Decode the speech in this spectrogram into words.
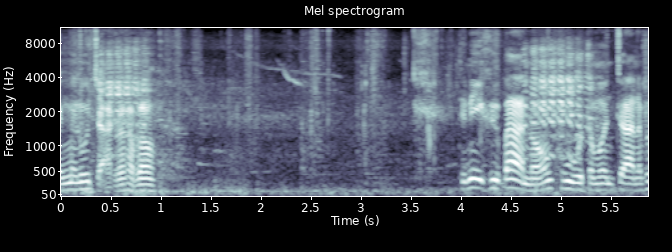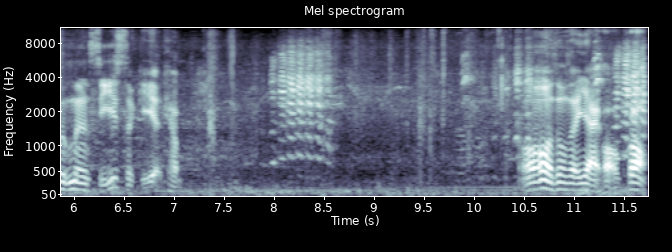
ยังไม่รู้จักนะครับเนาะที่นี่คือบ้านน้องคูตำบลจานอำเภอเมืองศรีสะเกษครับอ๋อสงสัยอยากออกกล้อง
